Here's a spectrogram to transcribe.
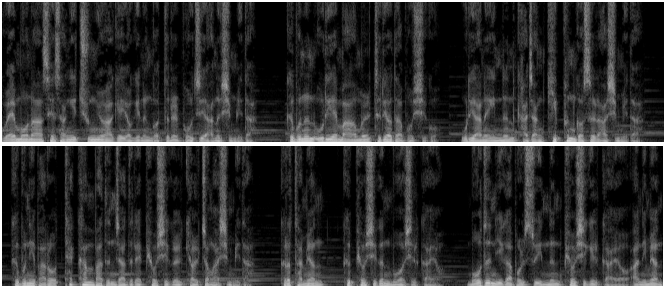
외모나 세상이 중요하게 여기는 것들을 보지 않으십니다. 그분은 우리의 마음을 들여다보시고 우리 안에 있는 가장 깊은 것을 아십니다. 그분이 바로 택함 받은 자들의 표식을 결정하십니다. 그렇다면 그 표식은 무엇일까요? 모든 이가 볼 수 있는 표식일까요? 아니면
